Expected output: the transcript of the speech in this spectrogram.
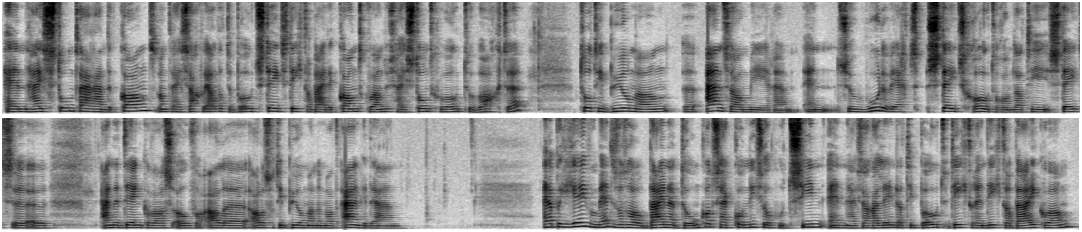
En hij stond daar aan de kant, want hij zag wel dat de boot steeds dichter bij de kant kwam. Dus hij stond gewoon te wachten tot die buurman uh, aan zou meren. En zijn woede werd steeds groter, omdat hij steeds uh, aan het denken was over alle, alles wat die buurman hem had aangedaan. En op een gegeven moment, het was al bijna donker, dus hij kon niet zo goed zien. En hij zag alleen dat die boot dichter en dichterbij kwam.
